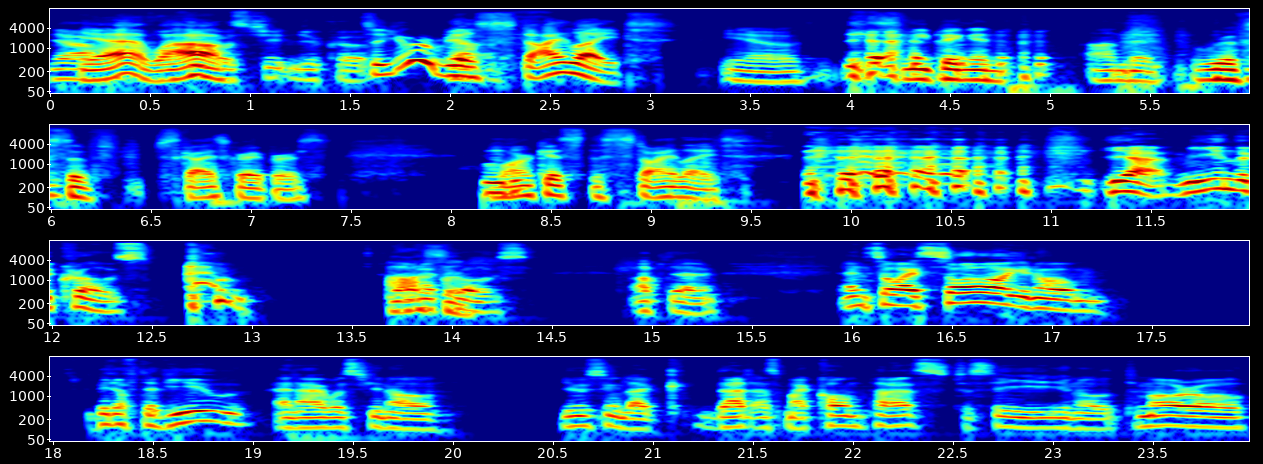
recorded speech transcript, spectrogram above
Yeah. Yeah, I think wow. it was Shinjuku. So you're a real Yeah. stylite, you know, Yeah. sleeping in on the roofs of skyscrapers. Mhm. Marcus the stylite. yeah, me and the crows. a lot of crows up there. And so I saw, you know, a bit of the view, and I was, you know, using like that as my compass to see, you know, tomorrow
